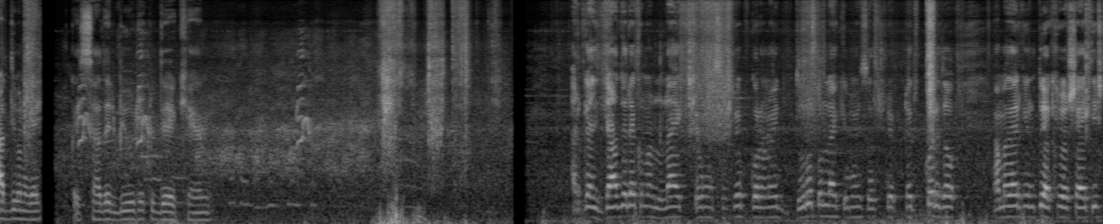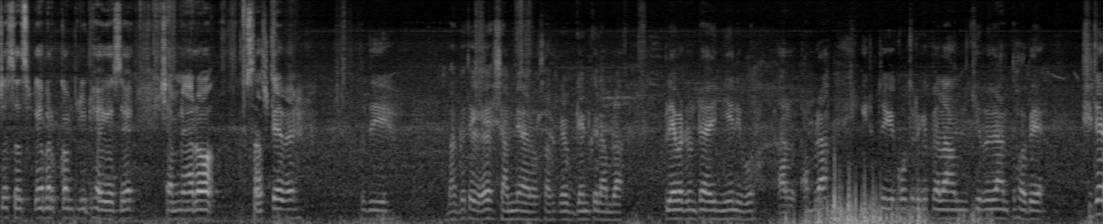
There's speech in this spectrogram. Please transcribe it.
আর দিব না গাইস ছাদের ভিউটা একটু দেখেন। আর গাইস যাদের এখনও লাইক এবং সাবস্ক্রাইব করো নাই, দ্রুত লাইক এবং সাবস্ক্রাইবটা করে দাও। আমাদের কিন্তু একশো সাঁত্রিশটা সাবস্ক্রাইবার কমপ্লিট হয়ে গেছে। সামনে আরও সাবস্ক্রাইবার যদি ভাগ্য থেকে সামনে আরও সাবস্ক্রাইব গেম করে আমরা প্লে বাটনটাই নিয়ে নিব। আর আমরা ইউটিউব থেকে কত টাকা পেলাম, কীভাবে আনতে হবে সেটাই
